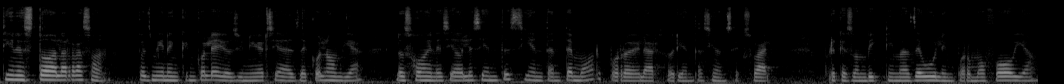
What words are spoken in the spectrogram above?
Tienes toda la razón, pues miren que en colegios y universidades de Colombia los jóvenes y adolescentes sienten temor por revelar su orientación sexual, porque son víctimas de bullying por homofobia,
